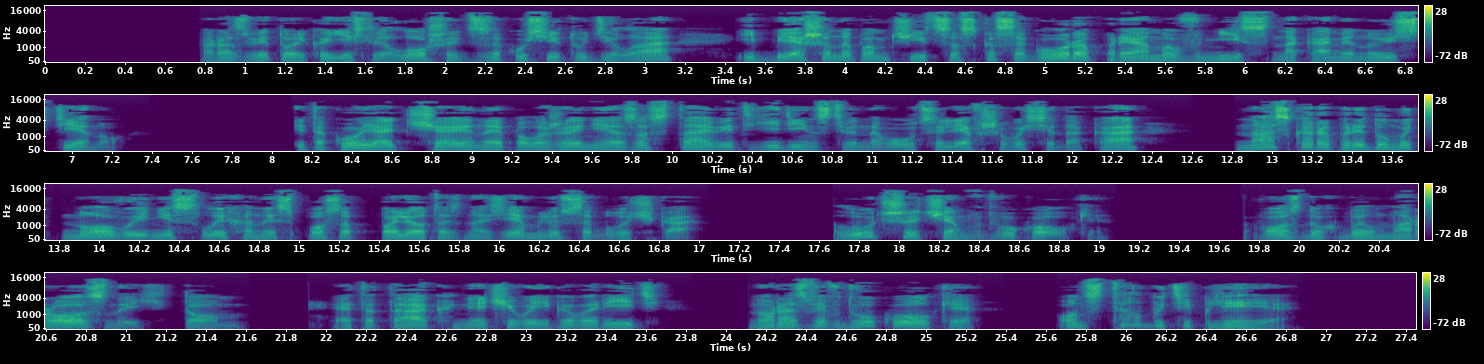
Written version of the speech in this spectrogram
Разве только если лошадь закусит у дела и бешено помчится с косогора прямо вниз на каменную стену. И такое отчаянное положение заставит единственного уцелевшего седока наскоро придумать новый неслыханный способ полета на землю с облучка. Лучше, чем в двуколке. Воздух был морозный, Том. Это так, нечего и говорить. Но разве в двуколке он стал бы теплее?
